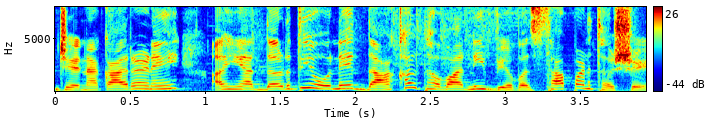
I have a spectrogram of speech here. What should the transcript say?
જેના કારણે અહીંયા દર્દીઓને દાખલ થવાની વ્યવસ્થા પણ થશે.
